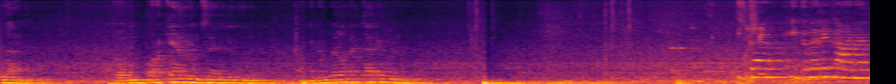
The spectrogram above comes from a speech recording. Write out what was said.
ഇതാണ്. അപ്പം ഉറക്കെയാണ് സംസാരിക്കുന്നത് ഇപ്പൊ ഇതുവരെ കാണാൻ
